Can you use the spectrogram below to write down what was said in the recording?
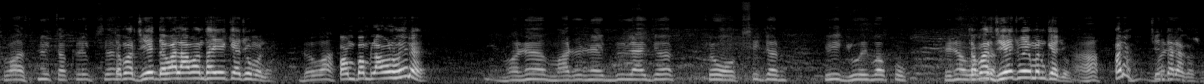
શ્વાસની તકલીફ છે. તમારે જે દવા લાવવાનું થાય એ કહેજો મને. દવા? પંપ પંપ લાવવાનું હોય ને? મને મારે નેબ્યુલાઇઝર કે ઓક્સિજન એ જોઈ બાપુ. એના તમારે જે જોઈએ મને કહેજો. હા. હા ને? ચિંતા ના કરશો.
